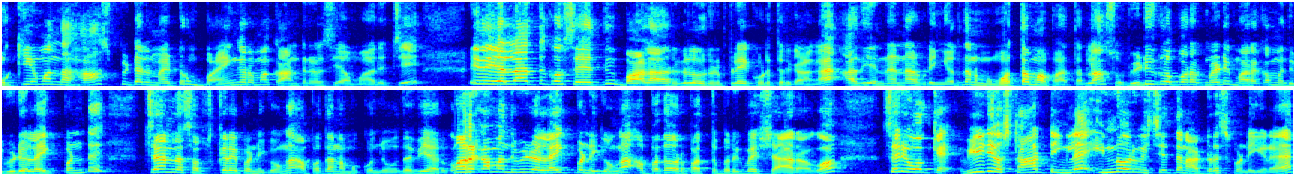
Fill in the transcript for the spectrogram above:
முக்கியமாக அந்த ஹாஸ்பிட்டல் மேட்டரும் பயங்கரமாக கான்ட்ரவர்சியாக மாறுச்சு. இது எல்லாத்துக்கும் சேர்த்து பாலா அவர்கள் ஒரு ரிப்ளை கொடுத்துருக்காங்க. அது என்னென்ன அப்படிங்கிறத நம்ம மொத்தமாக பார்த்துடலாம் ஸோ வீடியோக்குள்ள போகிறக்கு முன்னாடி மறக்காம இந்த வீடியோ லைக் பண்ணிட்டு சேனலை சப்ஸ்கிரைப் பண்ணிக்கோங்க. அப்போ தான் நமக்கு கொஞ்சம் உதவியாக இருக்கும். மறக்காம இந்த வீடியோ லைக் சொல்லிக்கோங்க அப்போ தான் ஒரு பத்து பேருக்கு போய் ஷேர் ஆகும். சரி ஓகே வீடியோ ஸ்டார்டிங்ல இன்னொரு விஷயத்தை நான் அட்ரஸ் பண்ணிக்கிறேன்.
